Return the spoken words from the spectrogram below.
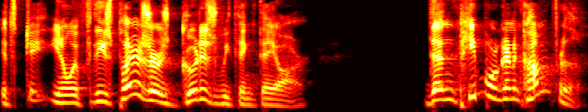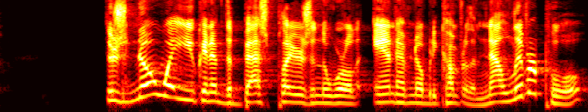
It's you know, if these players are as good as we think they are, then people are going to come for them. There's no way you can have the best players in the world and have nobody come for them. Now, Liverpool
